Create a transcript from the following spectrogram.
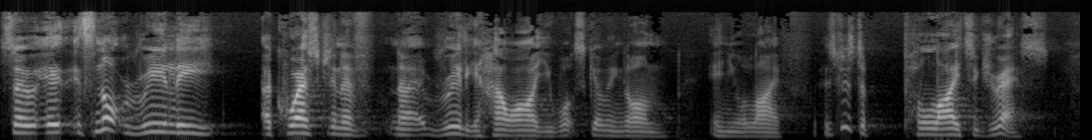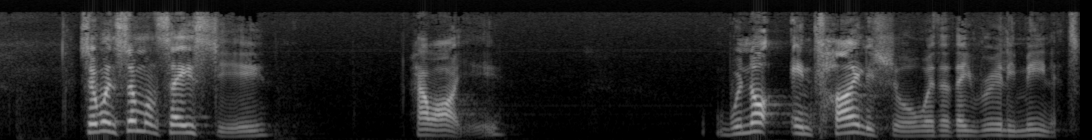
So it's not really a question of, no, really, how are you? What's going on in your life? It's just a polite address. So when someone says to you, How are you? we're not entirely sure whether they really mean it.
